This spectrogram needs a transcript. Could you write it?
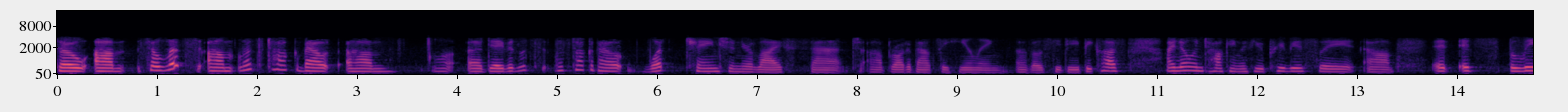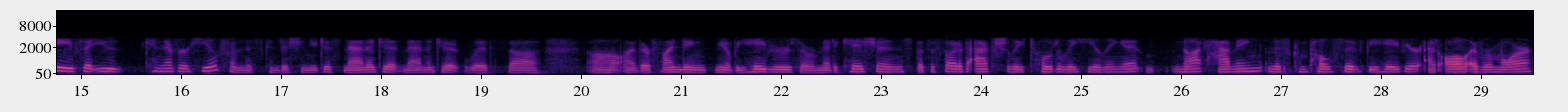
So um, so let's um, let's talk about um, uh, David. Let's let's talk about what changed in your life that uh, brought about the healing of OCD. Because I know in talking with you previously, um, it, it's believed that you can never heal from this condition. You just manage it, manage it with. Uh, uh, either finding you know behaviors or medications, but the thought of actually totally healing it, not having this compulsive behavior at all evermore,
